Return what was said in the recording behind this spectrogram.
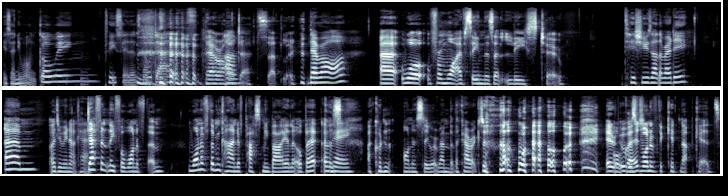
Is anyone going? Please say there's no death. there are Um, deaths, sadly. there are Uh, well, from what I've seen, there's at least two. tissues at the ready, Um, or do we not care? definitely for one of them. One of them kind of passed me by a little bit because Okay. I couldn't honestly remember the character that well. it, it was one of the kidnapped kids.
